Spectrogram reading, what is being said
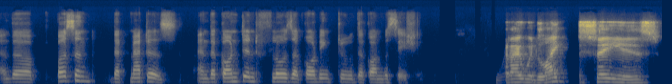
the person that matters and the content flows according to the conversation. What i would like to say is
